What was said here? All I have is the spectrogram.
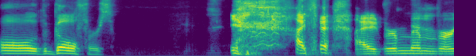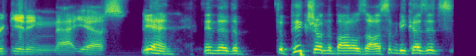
All the Golfers. Yeah. I, I remember getting that. Yes. Yeah. And, and the, the, the picture on the bottle is awesome because it's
